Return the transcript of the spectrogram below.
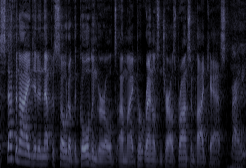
Steph and I did an episode of the Golden Girls on my Burt Reynolds and Charles Bronson podcast. Right.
